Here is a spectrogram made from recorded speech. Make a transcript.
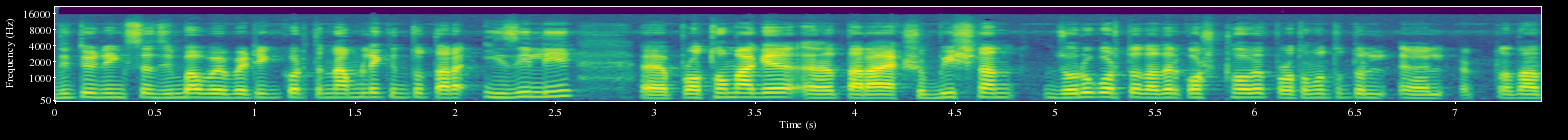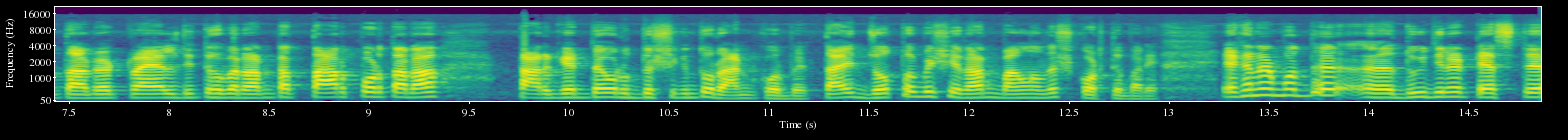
দ্বিতীয় ইনিংসে জিম্বাবুয়ে ব্যাটিং করতে নামলে কিন্তু তারা ইজিলি প্রথম আগে তারা একশো বিশ রান জোরও করতে, তাদের কষ্ট হবে। প্রথমত তো তাদের ট্রায়াল দিতে হবে রানটা তারপর তারা টার্গেট দেওয়ার উদ্দেশ্যে কিন্তু রান করবে। তাই যত বেশি রান বাংলাদেশ করতে পারে। এখানের মধ্যে দুই দিনের টেস্টে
